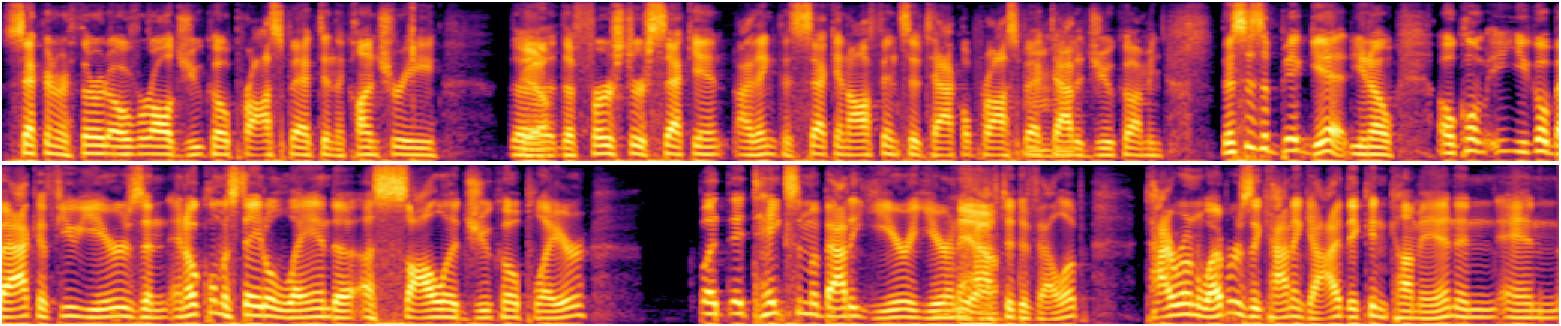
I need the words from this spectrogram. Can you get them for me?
second or third overall JUCO prospect in the country. The Yeah. the first or second, I think the second offensive tackle prospect Mm-hmm. out of JUCO. I mean, this is a big get. You know, Oklahoma. You go back a few years, and, and Oklahoma State will land a, a solid JUCO player, but it takes them about a year, a year and a half to develop. Tyrone Weber's the kind of guy that can come in and and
